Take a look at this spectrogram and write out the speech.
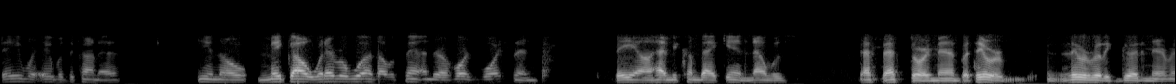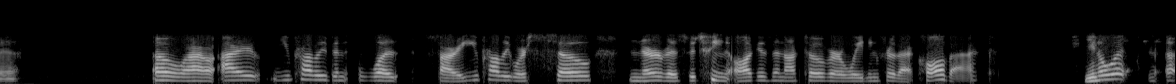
they were able to kind of, you know, make out whatever it was I was saying under a hoarse voice, and they uh, had me come back in, and that was that's that story, man. But they were they were really good in there, man. Oh wow! I you probably been was sorry you probably were so nervous between August and October waiting for that callback. You know what? Uh,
